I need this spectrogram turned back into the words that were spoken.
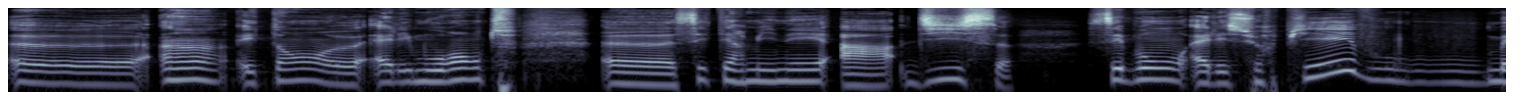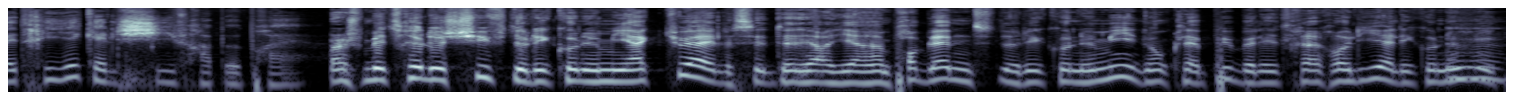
1 étant elle est mourante, c'est terminé à 10 c'est bon, elle est sur pied, vous mettriez quel chiffre à peu près? Je mettrais le chiffre de l'économie actuelle, c'est-à-dire il y a un problème de l'économie, donc la pub elle est très reliée à l'économie. Mhm.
